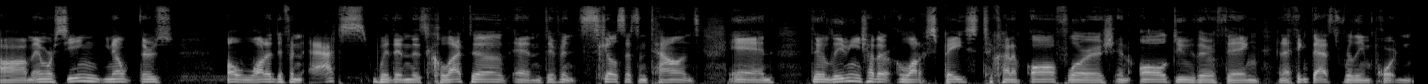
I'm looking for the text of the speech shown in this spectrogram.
um, and we're seeing you know there's a lot of different acts within this collective and different skill sets and talents. And they're leaving each other a lot of space to kind of all flourish and all do their thing. And i think that's really important.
